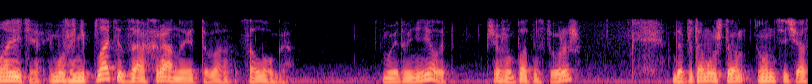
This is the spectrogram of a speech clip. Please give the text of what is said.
Смотрите, ему же не платят за охрану этого залога. Ему этого не делают. Почему же он платный сторож? Да потому что он сейчас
